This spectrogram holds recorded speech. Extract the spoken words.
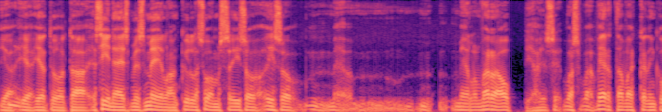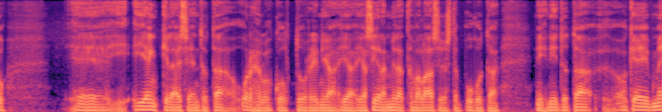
Ja, mm. ja, ja, tuota, ja siinä esimerkiksi meillä on kyllä Suomessa iso, iso me, meillä on varaa oppia. Jos vertaa vaikka niin kuin, e, jenkkiläiseen tota, urheilukulttuuriin ja, ja, ja siellä millä tavalla asioista puhutaan, niin, niin tota, okei, me,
